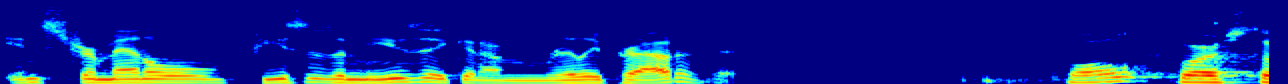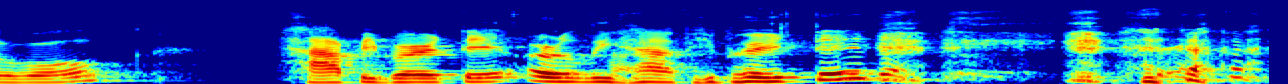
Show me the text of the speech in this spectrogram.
instrumental pieces of music, and I'm really proud of it. Well, first of all, happy birthday, early happy birthday. yeah,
